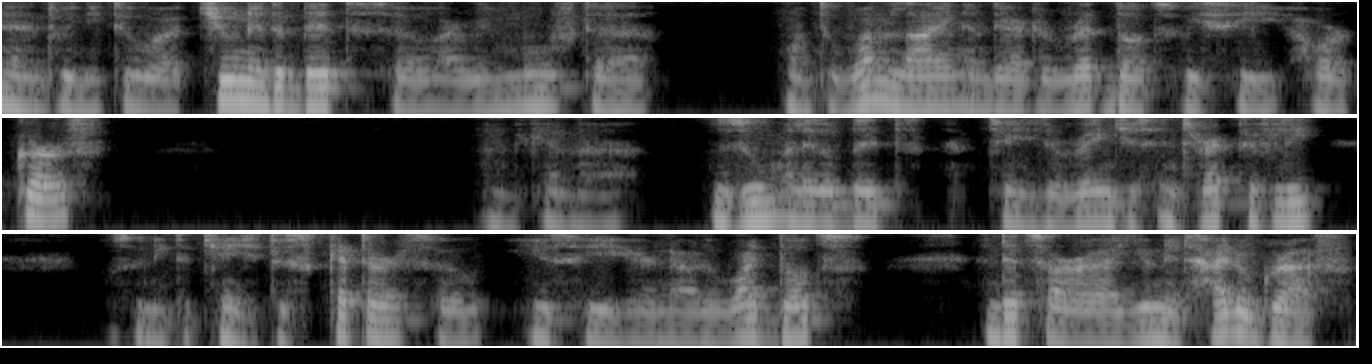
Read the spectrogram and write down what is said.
And we need to uh, tune it a bit, so I remove the one-to-one -one line and there the red dots we see our curve. And we can uh, zoom a little bit and change the ranges interactively. Also need to change it to scatter, so you see here now the white dots. And that's our uh, unit hydrograph.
